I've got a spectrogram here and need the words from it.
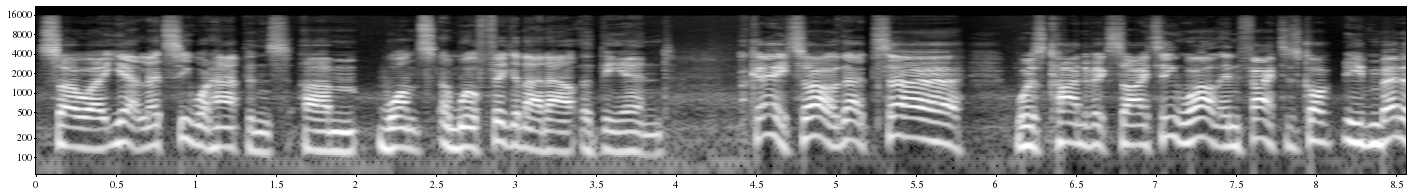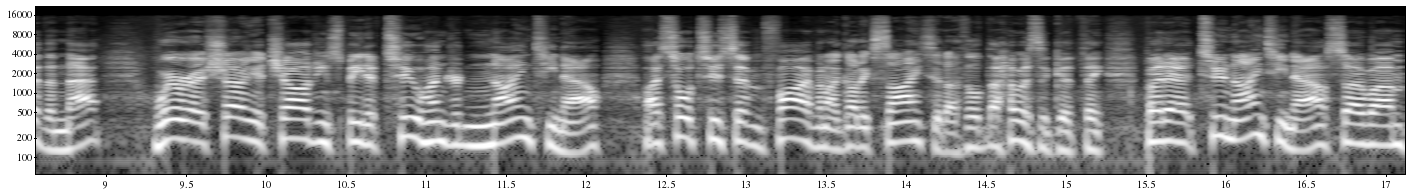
So uh, yeah, let's see what happens um, once, and we'll figure that out at the end. Okay, so that uh, was kind of exciting. Well, in fact, it's got even better than that. We're uh, showing a charging speed of 290 now. I saw 275 and I got excited. I thought that was a good thing. But uh, 290 now, so um,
